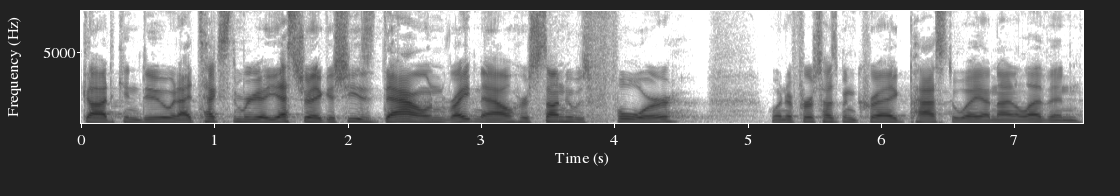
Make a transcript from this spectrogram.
God can do. And I texted Maria yesterday because she is down right now. Her son, who was four when her first husband Craig passed away on 9 11,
